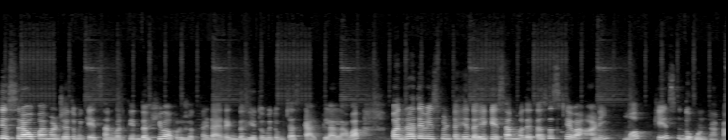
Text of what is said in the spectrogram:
तिसरा उपाय म्हणजे तुम्ही केसांवरती दही वापरू शकता. डायरेक्ट दही तुम्ही तुमच्या स्कॅल्पला लावा. पंधरा ते वीस मिनटं हे दही केसांमध्ये तसंच ठेवा आणि मग केस धुवून टाका.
